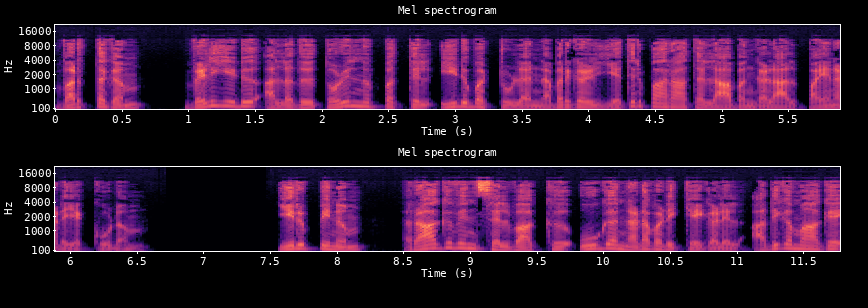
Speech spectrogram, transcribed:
வர்த்தகம் வெளியீடு அல்லது தொழில்நுட்பத்தில் ஈடுபட்டுள்ள நபர்கள் எதிர்பாராத லாபங்களால் பயனடையக்கூடும். இருப்பினும் ராகுவின் செல்வாக்கு ஊக நடவடிக்கைகளில் அதிகமாக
